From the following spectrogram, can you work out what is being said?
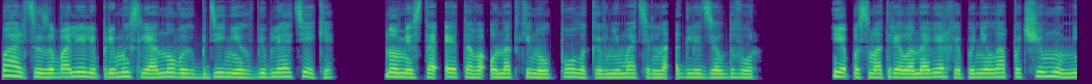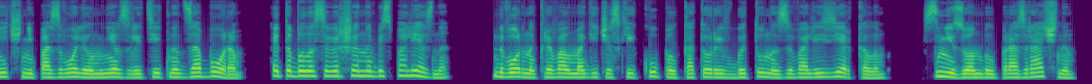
пальцы заболели при мысли о новых бдениях в библиотеке. Но вместо этого он откинул полок и внимательно оглядел двор. Я посмотрела наверх и поняла, почему меч не позволил мне взлететь над забором. Это было совершенно бесполезно. Двор накрывал магический купол, который в быту называли зеркалом. Снизу он был прозрачным,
